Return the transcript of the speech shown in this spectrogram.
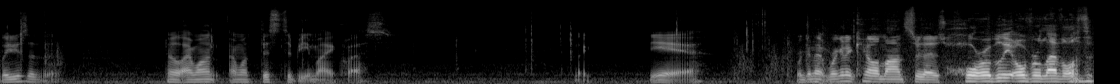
Ladies of the. No, I want I want this to be my quest. Yeah. We're gonna we're gonna kill a monster that is horribly over leveled.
